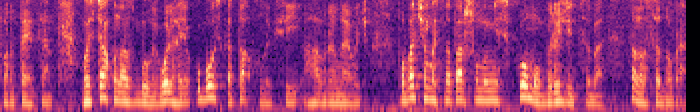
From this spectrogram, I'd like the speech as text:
Фортеця. В гостях у нас були Ольга Якубовська та Олексій Гаврилевич. Побачимось на першому міському. Бережіть себе та на все добре.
